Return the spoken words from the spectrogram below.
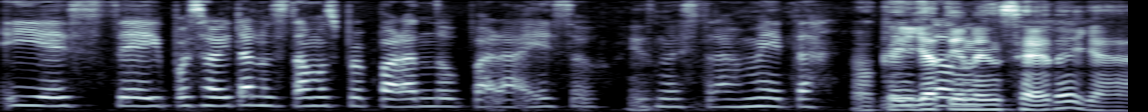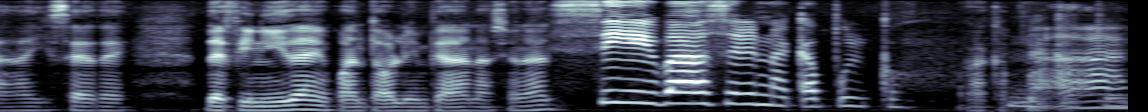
y este y pues ahorita nos estamos preparando para eso, es nuestra meta. Ok, ya todos. tienen sede, ya hay sede definida en cuanto a Olimpiada Nacional. Sí, va a ser en Acapulco. Acapulco. Ah,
